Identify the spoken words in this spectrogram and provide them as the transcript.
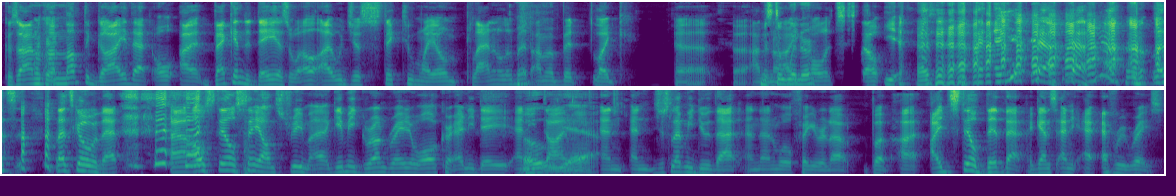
because I'm Okay. I'm not the guy that all I back in the day as well. I would just stick to my own plan a little bit. I'm a bit like uh, uh I Mr. know Winner? call it. Yeah. yeah, yeah, yeah, yeah. Let's let's go with that. Uh, I'll still say on stream. Uh, give me Grunt Raider Walker any day, anytime, yeah. and and just let me do that, and then we'll figure it out. But I I still did that against any every race,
